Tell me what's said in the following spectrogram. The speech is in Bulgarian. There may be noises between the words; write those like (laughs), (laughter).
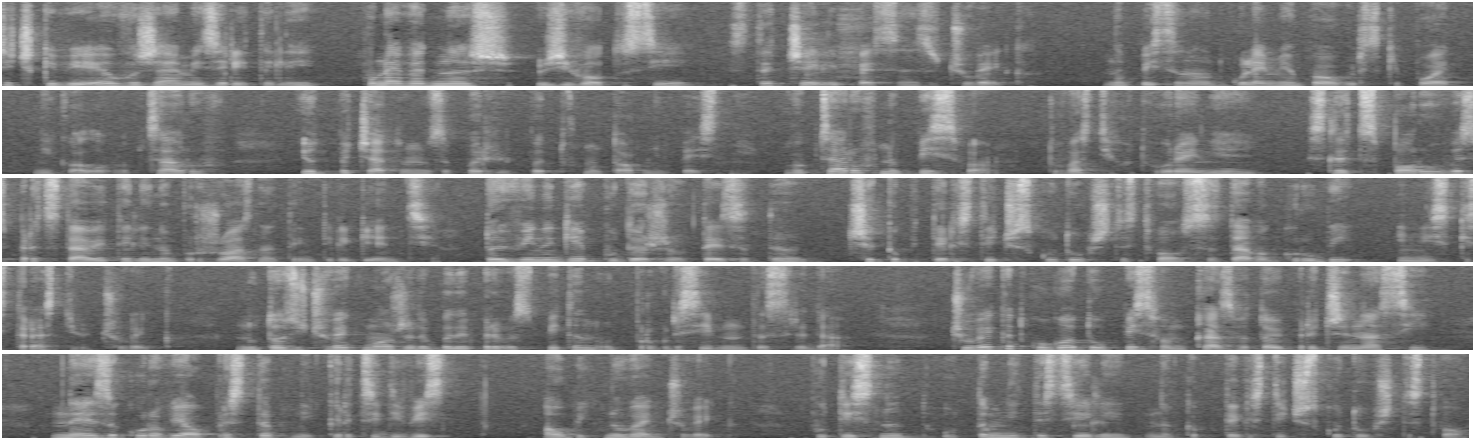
Всички вие, уважаеми зрители, поне веднъж в живота си сте чели песен за човека, написана от големия български поет Никола Вапцаров и отпечатано за първи път в моторни песни. Вапцаров написва това стихотворение след спорове с представители на буржуазната интелигенция. Той винаги е поддържал тезата, че капиталистическото общество създава груби и ниски страсти от човека. Но този човек може да бъде превъзпитан от прогресивната среда. Човекът, когато описвам, казва той пред жена си, не е закоравял престъпник, рецидивист, а обикновен човек, потиснат от тъмните сили на капиталистическото общество.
